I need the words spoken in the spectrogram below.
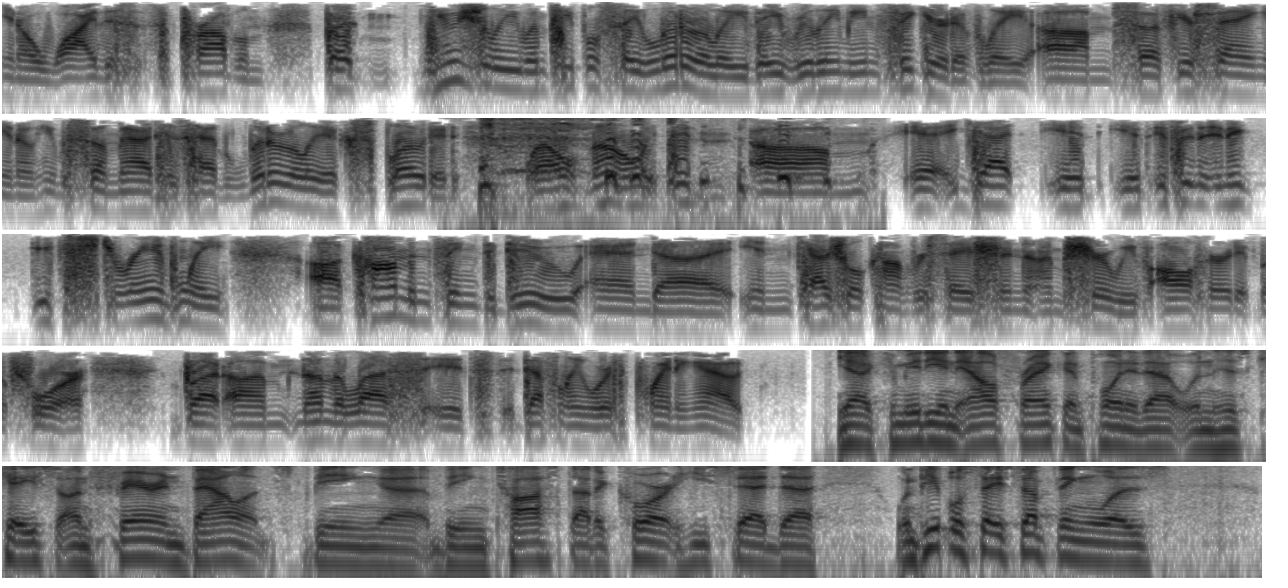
you know, why this is a problem. But usually when people say literally, they really mean figuratively. Um, so if you're saying, you know, he was so mad his head literally exploded, well, no, it didn't. Um, yet it, it, it's an, an extremely uh, common thing to do, and uh, in casual conversation, I'm sure we've all heard it before. But um, nonetheless, it's definitely worth pointing out. Yeah, comedian Al Franken pointed out when his case on fair and balanced being uh, being tossed out of court, he said uh, when people say something was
